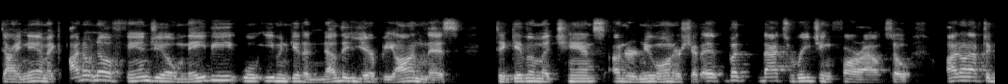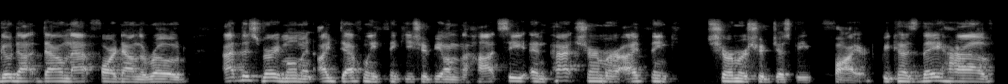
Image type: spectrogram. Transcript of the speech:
dynamic. I don't know if Fangio maybe will even get another year beyond this to give him a chance under new ownership. It, but that's reaching far out. So I don't have to go da- down that far down the road. At this very moment, I definitely think he should be on the hot seat. And Pat Shurmur, I think Shurmur should just be fired because they have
